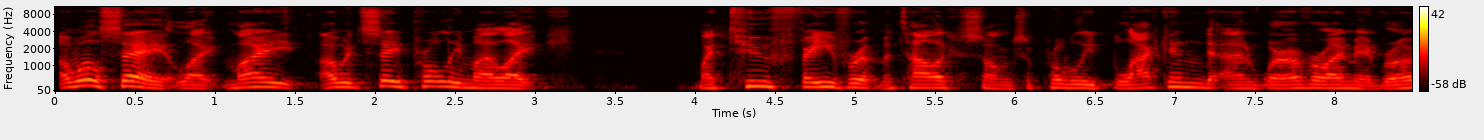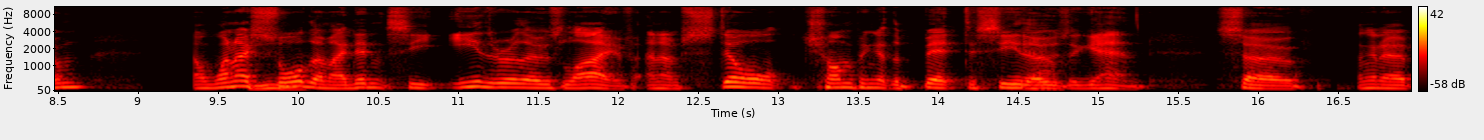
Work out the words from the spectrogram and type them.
I will say like my I would say probably my like my two favorite Metallica songs are probably Blackened and Wherever I May Roam. And when I saw them, I didn't see either of those live, and I'm still chomping at the bit to see those again. So I'm gonna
